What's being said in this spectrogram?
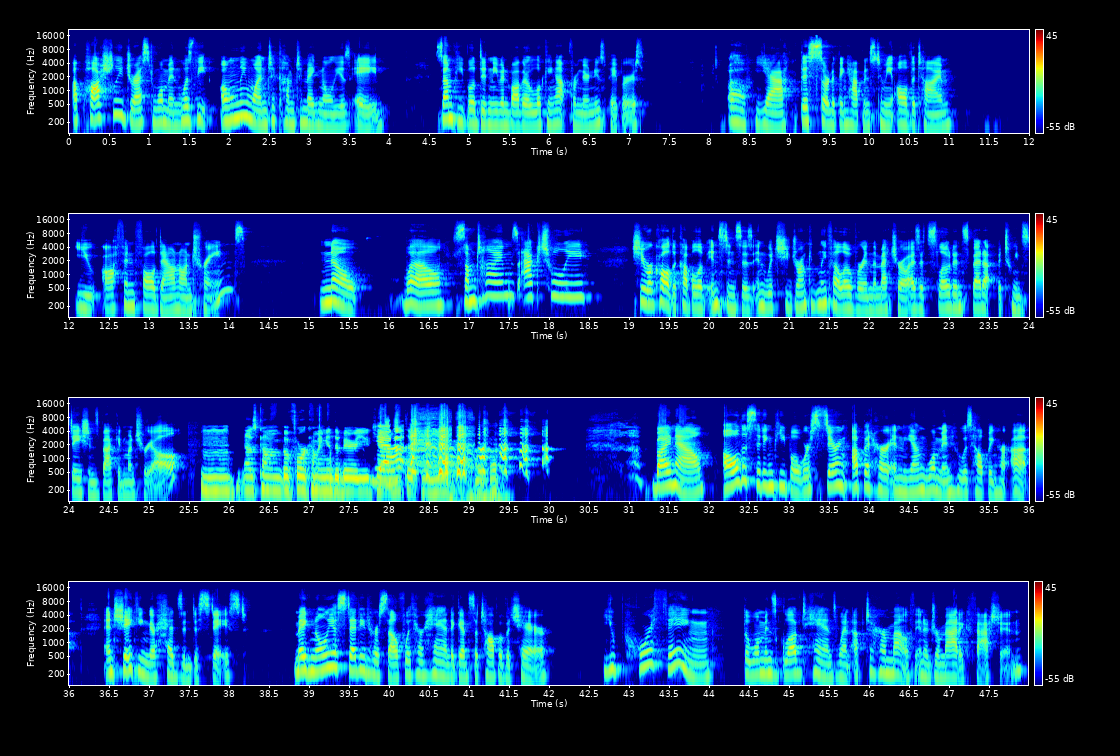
A poshly dressed woman was the only one to come to Magnolia's aid. Some people didn't even bother looking up from their newspapers. Oh, yeah, this sort of thing happens to me all the time. You often fall down on trains? No, well, sometimes actually. She recalled a couple of instances in which she drunkenly fell over in the metro as it slowed and sped up between stations back in Montreal. Mm, that was coming before coming into Barry UK. Yeah. By now, all the sitting people were staring up at her and the young woman who was helping her up and shaking their heads in distaste. Magnolia steadied herself with her hand against the top of a chair. You poor thing. The woman's gloved hands went up to her mouth in a dramatic fashion.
